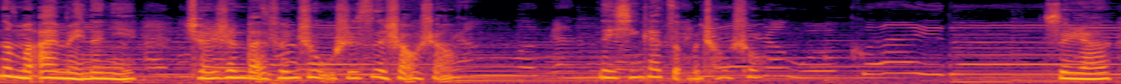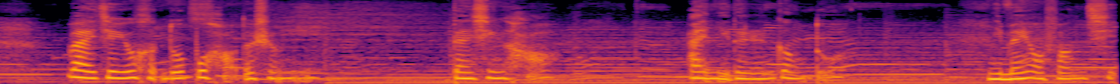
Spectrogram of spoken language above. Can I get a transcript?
那么爱美的你，全身百分之五十四烧伤，内心该怎么承受？虽然外界有很多不好的声音，但幸好，爱你的人更多。你没有放弃，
